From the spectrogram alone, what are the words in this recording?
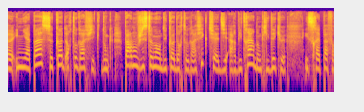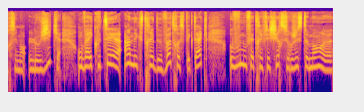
euh, il n'y a pas ce code orthographique. Donc, parlons justement du code orthographique. Tu as dit arbitraire, donc l'idée que il serait pas forcément logique. On va écouter un extrait de votre spectacle où vous nous faites réfléchir sur justement euh,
